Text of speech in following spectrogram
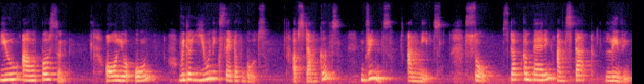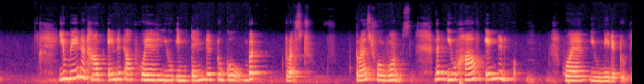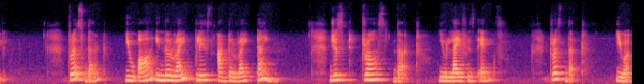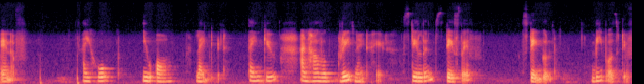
You are a person, all your own, with a unique set of goals, obstacles, dreams, and needs. So, stop comparing and start living. You may not have ended up where you intended to go, but trust. Trust for once that you have ended up where you needed to be. Trust that you are in the right place at the right time. Just trust that your life is enough. Trust that you are enough. I hope you all liked it. Thank you and have a great night ahead. Till then, stay safe, stay good, be positive.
